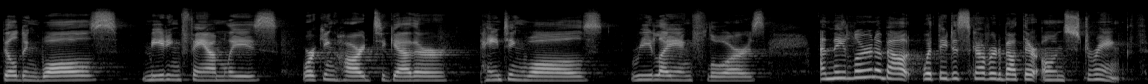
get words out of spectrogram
building walls, meeting families, working hard together, painting walls, relaying floors, and they learn about what they discovered about their own strength,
